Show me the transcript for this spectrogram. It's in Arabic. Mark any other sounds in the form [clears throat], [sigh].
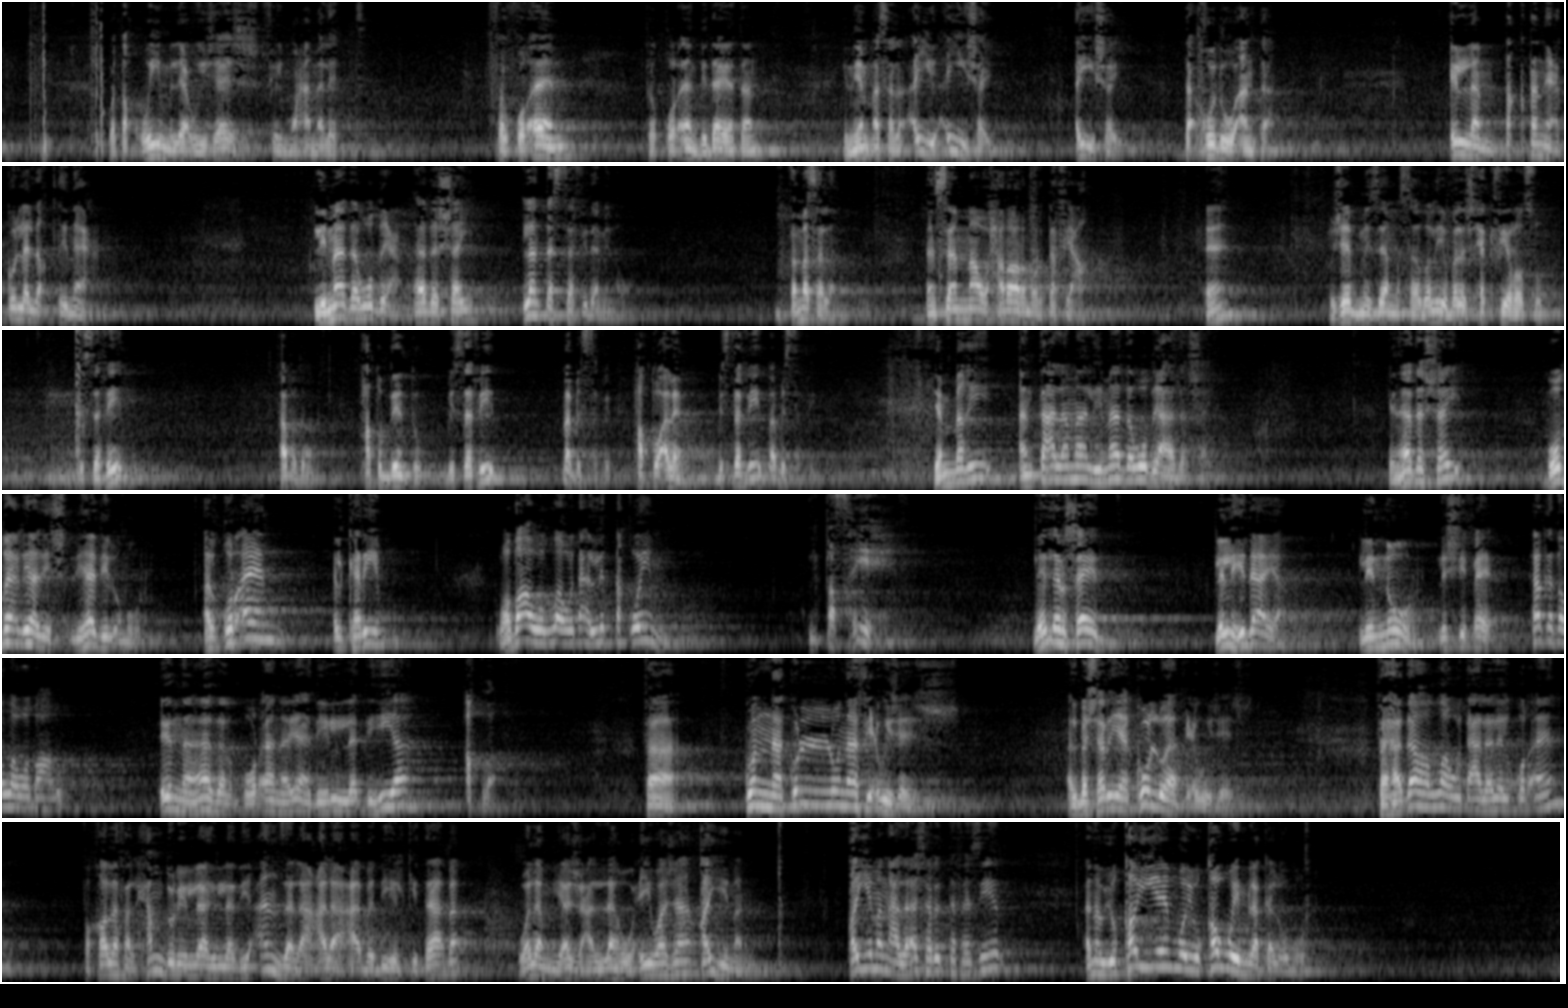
وتقويم الإعوجاج في المعاملات. فالقرآن في القرآن بداية يعني مثلا أي أي شيء أي شيء تأخذه أنت. إن لم تقتنع كل الاقتناع. لماذا وضع هذا الشيء؟ لن تستفيد منه. فمثلا إنسان معه حرارة مرتفعة. إيه؟ وجاب ميزان من الصيدلية وبلش يحك فيه راسه. يستفيد؟ أبدا. حطوا بدينته بيستفيد ما بيستفيد حطوا قلم بيستفيد ما بيستفيد ينبغي أن تعلم لماذا وضع هذا الشيء. يعني هذا الشيء وضع لهذه لهذه الأمور. القرآن الكريم وضعه الله تعالى للتقويم للتصحيح للإرشاد للهداية للنور للشفاء. هكذا الله وضعه. إن هذا القرآن يهدي للتي هي أقوى. فكنا كلنا في اعوجاج. البشرية كلها في اعوجاج. فهداها الله تعالى للقرآن فقال فالحمد لله الذي أنزل على عبده الكتاب ولم يجعل له عوجا قيما. قيما على أشهر التفاسير أنه يقيم ويقوم لك الأمور.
